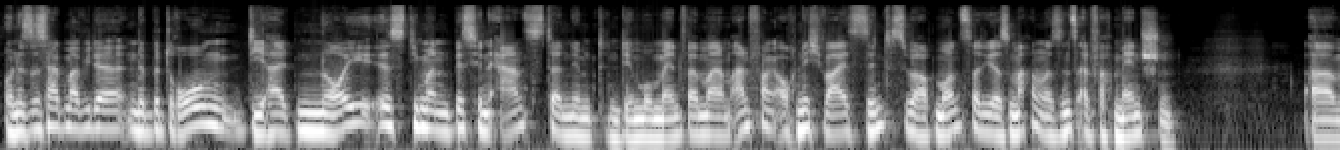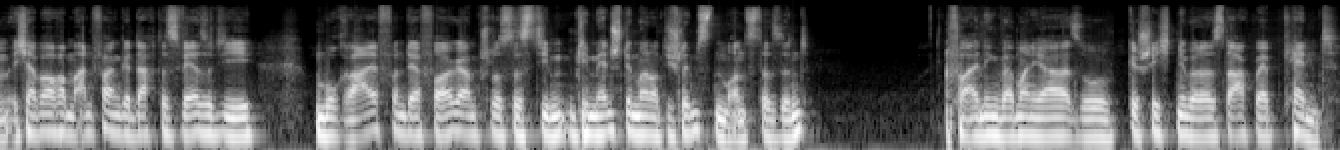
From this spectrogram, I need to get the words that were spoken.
und es ist halt mal wieder eine Bedrohung, die halt neu ist, die man ein bisschen ernster nimmt in dem Moment, weil man am Anfang auch nicht weiß, sind es überhaupt Monster, die das machen oder sind es einfach Menschen? Ähm, ich habe auch am Anfang gedacht, das wäre so die Moral von der Folge am Schluss, dass die, die Menschen immer noch die schlimmsten Monster sind. Vor allen Dingen, weil man ja so Geschichten über das Dark Web kennt.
